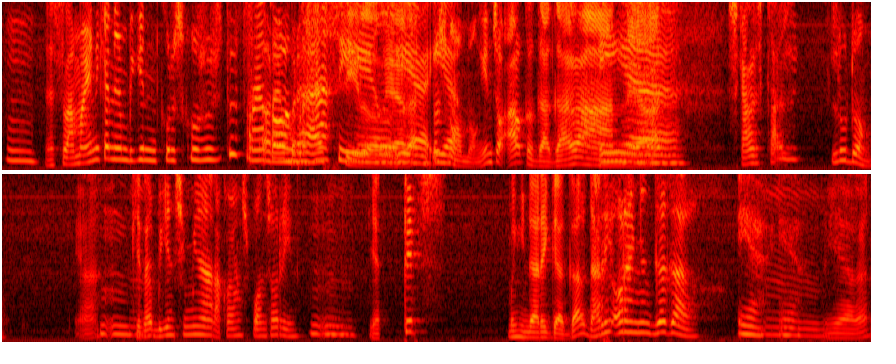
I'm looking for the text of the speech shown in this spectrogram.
Hmm. Ya, selama ini kan yang bikin kursus-kursus itu ternyata Orang orang, berhasil, berhasil, ya kan? iya, Terus iya. ngomongin soal kegagalan, Iya. ya kan? Sekali-sekali lu dong, ya kita bikin seminar, aku yang sponsorin. Ya tips menghindari gagal dari orang yang gagal, Iya, Hmm. iya. Iya kan?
